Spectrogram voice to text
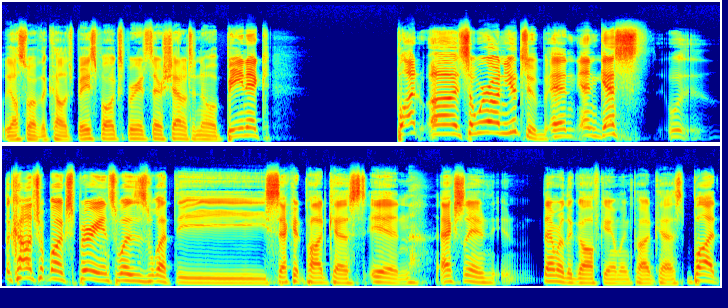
We also have the college baseball experience there. Shout out to Noah Beanick. But uh, so we're on YouTube, and and guess the college football experience was what the second podcast in. Actually, them are the golf gambling podcast, but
